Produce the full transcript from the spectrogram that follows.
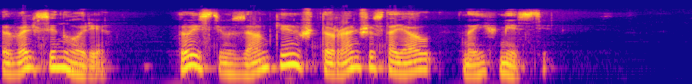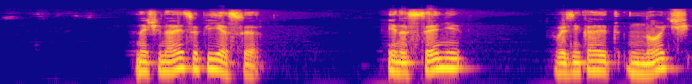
в Эльсиноре, то есть в замке, что раньше стоял на их месте. Начинается пьеса, и на сцене возникает ночь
